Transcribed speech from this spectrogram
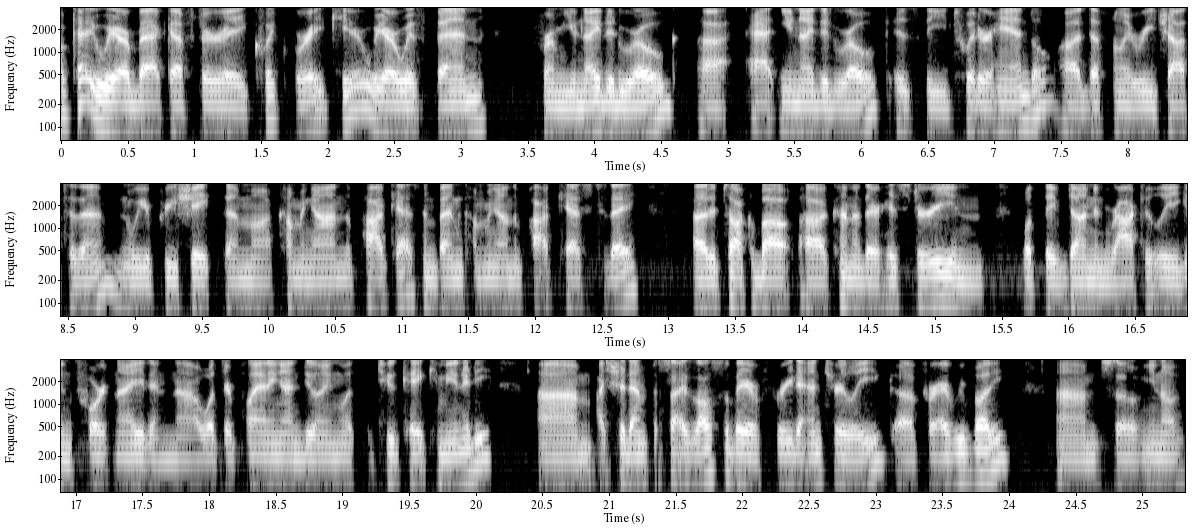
Okay, we are back after a quick break here. We are with Ben from United Rogue. Uh, at United Rogue is the Twitter handle. Uh, definitely reach out to them, and we appreciate them uh, coming on the podcast and Ben coming on the podcast today uh, to talk about uh, kind of their history and what they've done in Rocket League and Fortnite and uh, what they're planning on doing with the 2K community. Um, I should emphasize also they are free to enter league for everybody. Um, so you know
